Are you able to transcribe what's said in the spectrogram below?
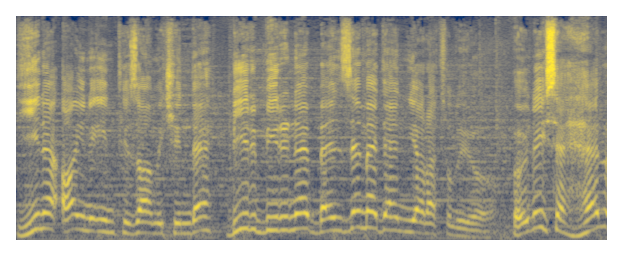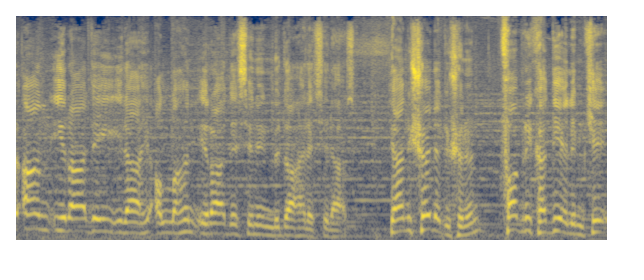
yine aynı intizam içinde birbirine benzemeden yaratılıyor. Öyleyse her an irade-i ilahi Allah'ın iradesinin müdahalesi lazım. Yani şöyle düşünün. Fabrika diyelim ki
